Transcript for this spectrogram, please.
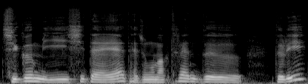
지금 이 시대의 대중음악 트렌드들이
